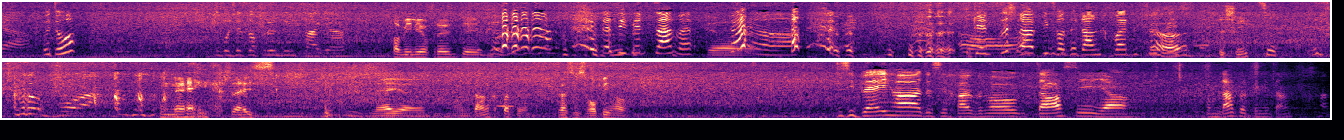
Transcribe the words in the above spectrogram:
Ja. Und du? Du musst jetzt auch Freundin sagen. Familie und Freundin. da seid ihr zusammen. Ja. Gibt es sonst noch etwas, was du dankbar dafür Ja, bist? Beschnitzer. Nein, scheiße. Nein, äh, ich bin dankbar bin, dass ich ein Hobby habe. Dass ich Beine habe, dass ich überhaupt da sein ja. Vom Leben bin ich dankbar.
